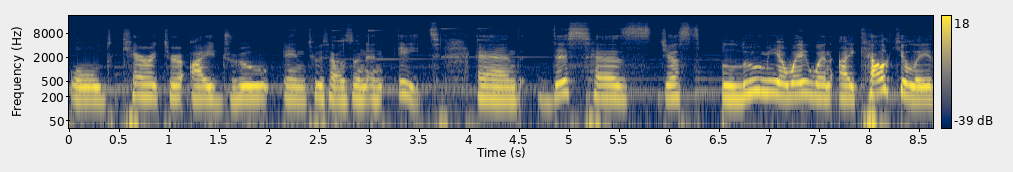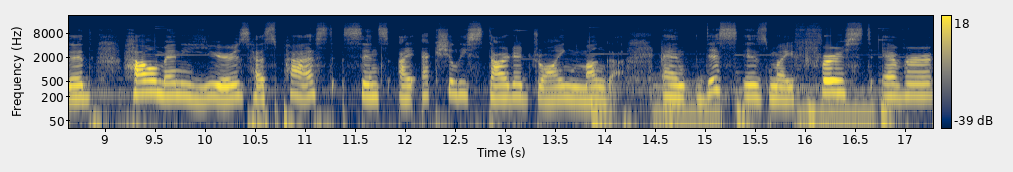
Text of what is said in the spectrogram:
old character I drew in 2008 and this has just blew me away when I calculated how many years has passed since I actually started drawing manga. And this is my first ever,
